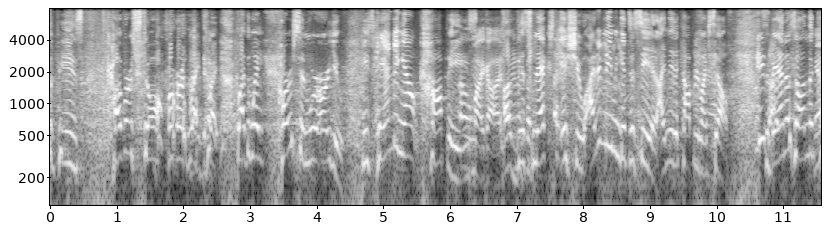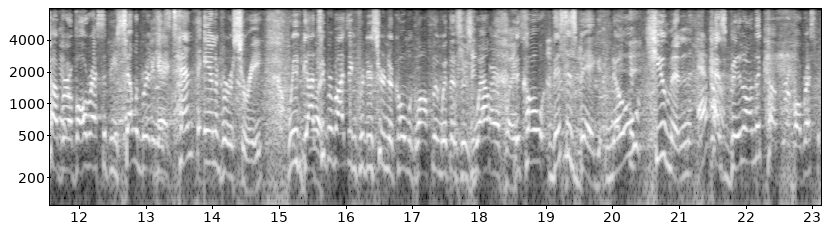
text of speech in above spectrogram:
recipes cover star. That's right. By the way, Carson, where are you? He's handing out copies Oh my gosh. of this next issue. I didn't even get to see it. I need a copy myself. He's Savannah's on the cover of All Recipes celebrating its 10th anniversary. We've got Right. supervising producer Nicole McLaughlin with us as well. Nicole, this is big. No human has been on the cover of All Recipes.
